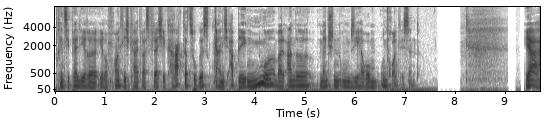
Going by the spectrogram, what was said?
prinzipiell ihre, ihre Freundlichkeit, was vielleicht ihr Charakterzug ist, gar nicht ablegen, nur weil andere Menschen um sie herum unfreundlich sind. Ja,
